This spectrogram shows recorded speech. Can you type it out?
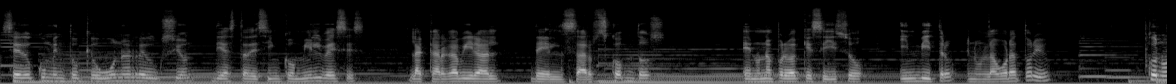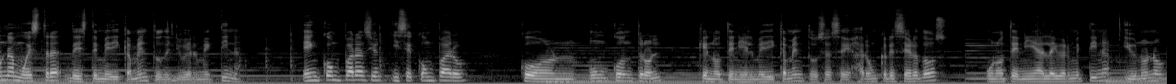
se documentó que hubo una reducción de hasta de 5.000 veces la carga viral del SARS-CoV-2 en una prueba que se hizo in vitro en un laboratorio con una muestra de este medicamento de ivermectina en comparación y se comparó con un control que no tenía el medicamento, o sea, se dejaron crecer dos, uno tenía la ivermectina y uno no,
